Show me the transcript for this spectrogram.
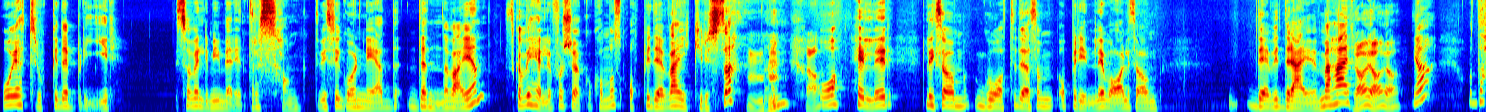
og jeg tror ikke det blir så veldig mye mer interessant hvis vi går ned denne veien. Skal vi heller forsøke å komme oss opp i det veikrysset, ja. og heller liksom gå til det som opprinnelig var liksom det vi dreiv med her. ja, ja, ja. Ja, og da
